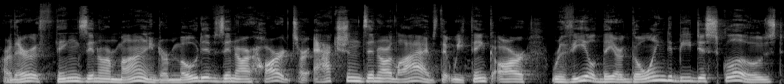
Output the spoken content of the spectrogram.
Are there things in our mind or motives in our hearts or actions in our lives that we think are revealed? They are going to be disclosed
